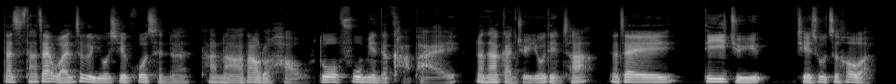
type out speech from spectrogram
但是他在玩这个游戏的过程呢，他拿到了好多负面的卡牌，让他感觉有点差。那在第一局结束之后啊，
